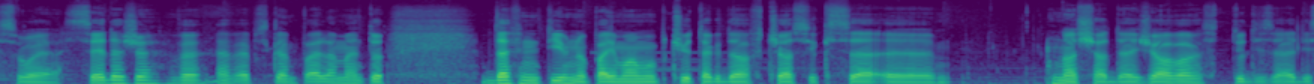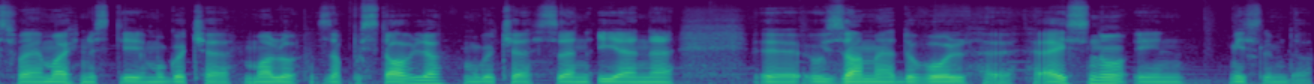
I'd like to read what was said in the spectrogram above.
svoje sedeže v Evropskem parlamentu. Definitivno pa imam občutek, da včasih se naša država tudi zaradi svoje majhnosti mogoče malo zapostavlja, mogoče se je ne vzame dovolj resno in mislim, da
